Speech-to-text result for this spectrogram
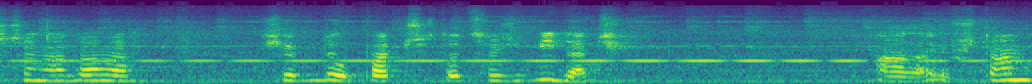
Jeszcze na dole się w dół patrzy, to coś widać. Ale już tam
